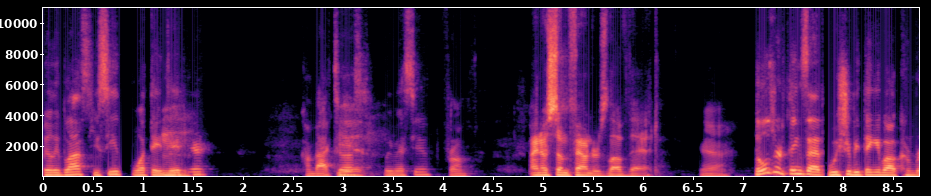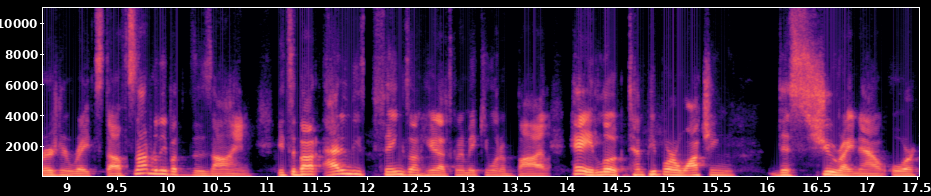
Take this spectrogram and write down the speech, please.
Bill Blass? You see what they mm. did here? Come back to yeah. us. We miss you from. I know some founders love that. Yeah those are things that we should be thinking about conversion rate stuff. It's not really about the design. It's about adding these things on here that's going to make you want to buy. Hey, look, 10 people are watching this shoe right now or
